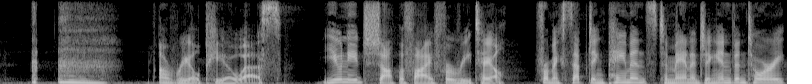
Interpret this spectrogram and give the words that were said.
a real POS? You need Shopify for retail. From accepting payments to managing inventory,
